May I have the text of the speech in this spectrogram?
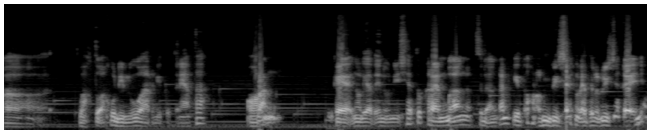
uh, waktu aku di luar gitu. Ternyata orang kayak ngelihat Indonesia tuh keren banget. Sedangkan kita orang Indonesia ngelihat Indonesia kayaknya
